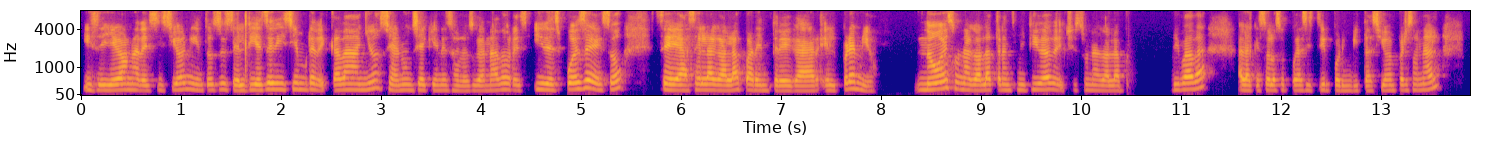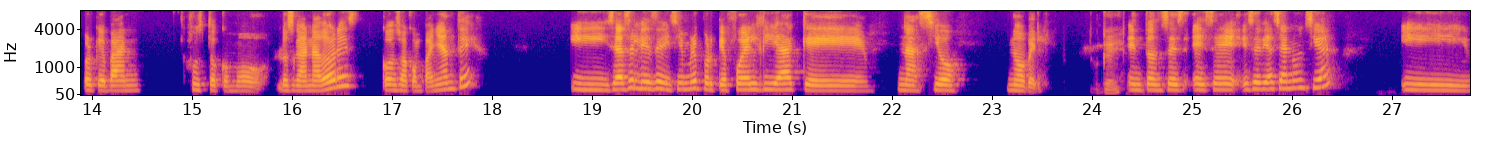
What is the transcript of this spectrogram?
y se llega a una decisión y entonces el 10 de diciembre de cada año se anuncia quiénes son los ganadores y después de eso se hace la gala para entregar el premio. No es una gala transmitida, de hecho es una gala privada a la que solo se puede asistir por invitación personal porque van justo como los ganadores con su acompañante y se hace el 10 de diciembre porque fue el día que nació Nobel. Ok. Entonces ese, ese día se anuncia y,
